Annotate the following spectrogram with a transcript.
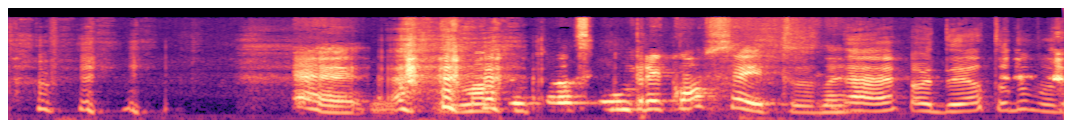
também. É, uma pessoa sem preconceitos, né? É, odeia todo mundo.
